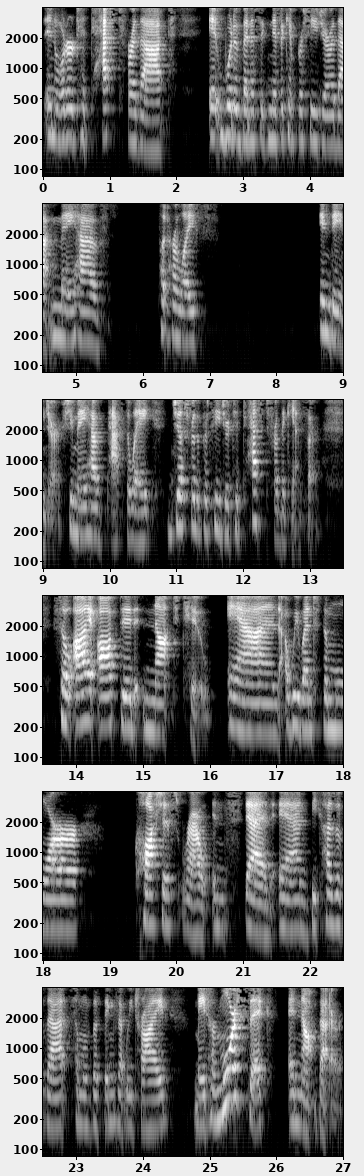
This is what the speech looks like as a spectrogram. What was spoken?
in order to test for that, it would have been a significant procedure that may have put her life in danger. She may have passed away just for the procedure to test for the cancer. So I opted not to. And we went the more cautious route instead. And because of that, some of the things that we tried made her more sick and not better.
